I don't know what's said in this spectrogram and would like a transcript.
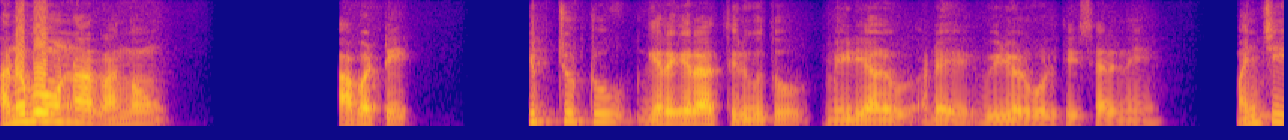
అనుభవం ఉన్న రంగం కాబట్టి చిప్ చుట్టూ గిరగిరా తిరుగుతూ మీడియాలు అంటే వీడియోలు కూడా తీశారని మంచి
